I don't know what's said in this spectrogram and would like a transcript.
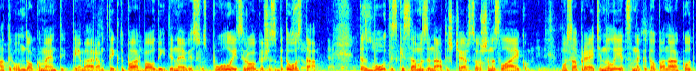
ātri un dokumenti, piemēram, tiktu pārbaudīti nevis uz Polijas robežas, bet ostā. Tas būtiski samazinātu šķērsošanas laiku. Mūsu aprēķina liecina, ka to panākot,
